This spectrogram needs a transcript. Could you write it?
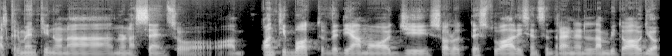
altrimenti non ha, non ha senso. Quanti bot vediamo oggi solo testuali senza entrare nell'ambito audio?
